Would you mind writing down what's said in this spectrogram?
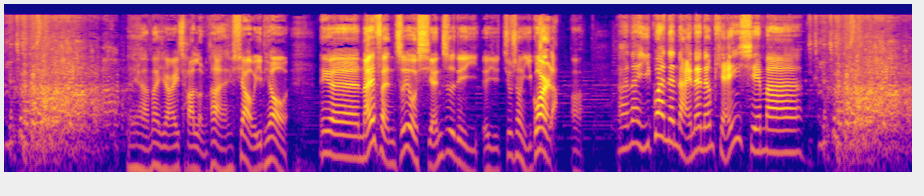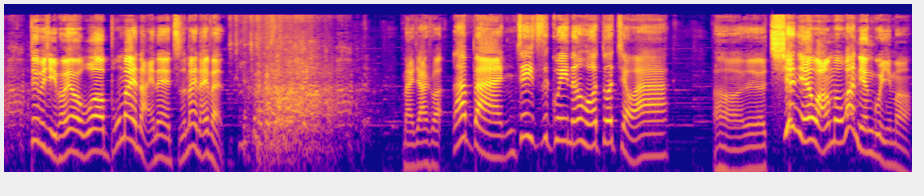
哎呀，卖家一擦冷汗，吓我一跳。那个奶粉只有闲置的一，呃，就剩一罐了啊啊！那一罐的奶奶能便宜些吗？对不起，朋友，我不卖奶奶，只卖奶粉。买家说：“老板，你这只龟能活多久啊？”啊，千年王嘛，万年龟嘛。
